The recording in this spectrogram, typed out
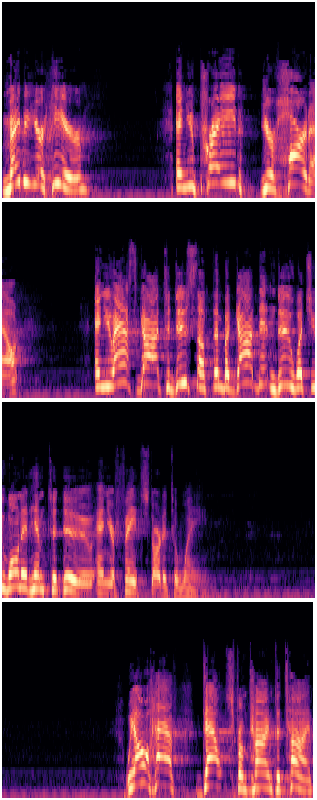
Maybe you're here and you prayed your heart out and you asked God to do something, but God didn't do what you wanted Him to do, and your faith started to wane. We all have doubts from time to time,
